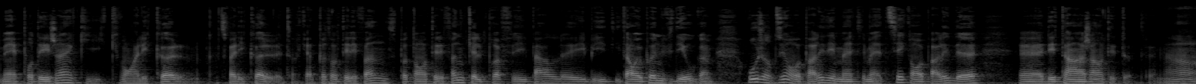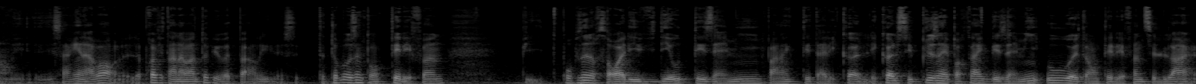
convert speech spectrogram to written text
Mais pour des gens qui, vont à l'école, quand tu vas à l'école, tu regardes pas ton téléphone, c'est pas ton téléphone que le prof il parle, il, t'envoie pas une vidéo comme aujourd'hui on va parler des mathématiques, on va parler de euh, des tangentes et tout. Non, non, non, ça n'a rien à voir. Le prof est en avant de toi puis il va te parler. Tu n'as pas besoin de ton téléphone, puis tu pas besoin de recevoir des vidéos de tes amis pendant que tu es à l'école. L'école c'est plus important que des amis ou euh, ton téléphone cellulaire,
